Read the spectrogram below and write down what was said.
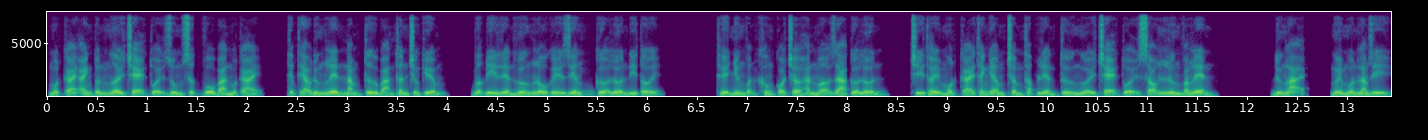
một cái anh tuấn người trẻ tuổi dùng sức vỗ bàn một cái, tiếp theo đứng lên nắm từ bản thân trường kiếm, bước đi liền hướng lô ghế riêng cửa lớn đi tới thế nhưng vẫn không có chờ hắn mở ra cửa lớn, chỉ thấy một cái thanh âm trầm thấp liền từ người trẻ tuổi sau lưng vang lên. Đứng lại, ngươi muốn làm gì?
